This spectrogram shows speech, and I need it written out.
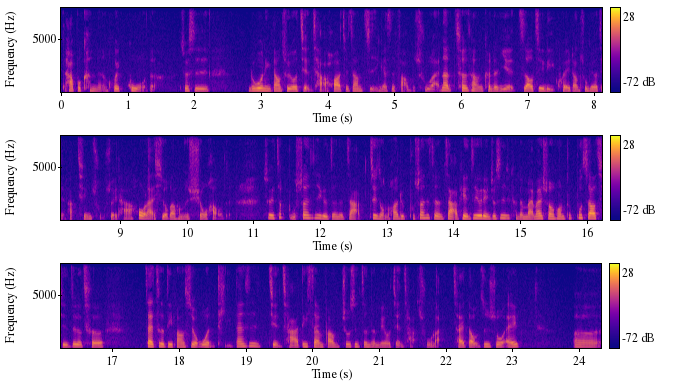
他不可能会过的，就是。如果你当初有检查的话，这张纸应该是发不出来。那车厂可能也知道自己理亏，当初没有检查清楚，所以他后来是有帮他们修好的。所以这不算是一个真的诈，这种的话就不算是真的诈骗。这有点就是可能买卖双方都不知道，其实这个车在这个地方是有问题，但是检查第三方就是真的没有检查出来，才导致说，哎，呃，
